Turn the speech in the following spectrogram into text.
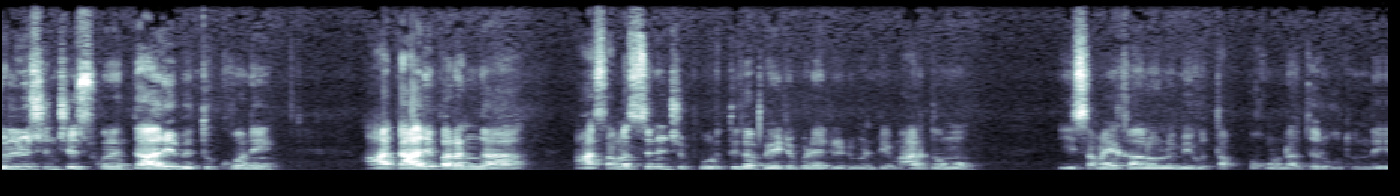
సొల్యూషన్ చేసుకుని దారి వెతుక్కొని ఆ దారి పరంగా ఆ సమస్య నుంచి పూర్తిగా బయటపడేటటువంటి మార్గము ఈ సమయకాలంలో మీకు తప్పకుండా జరుగుతుంది.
